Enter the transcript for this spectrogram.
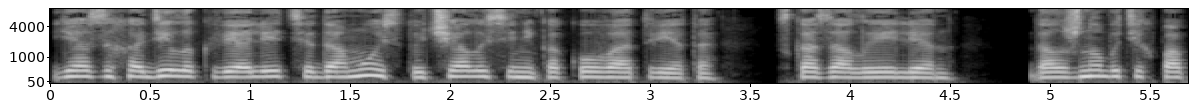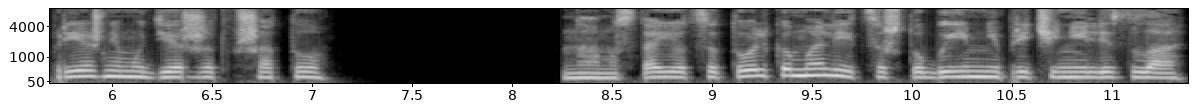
«Я заходила к Виолетте домой, стучалась и никакого ответа», — сказала Елен. «Должно быть, их по-прежнему держат в шато». «Нам остается только молиться, чтобы им не причинили зла»,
